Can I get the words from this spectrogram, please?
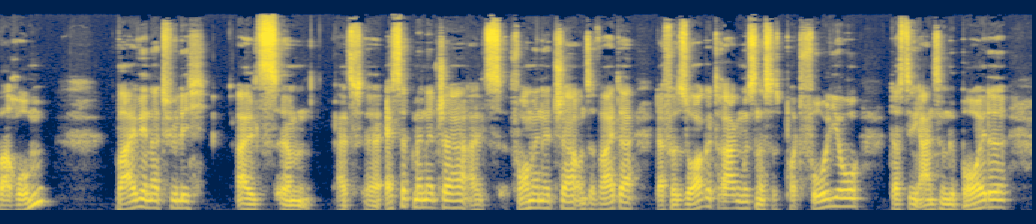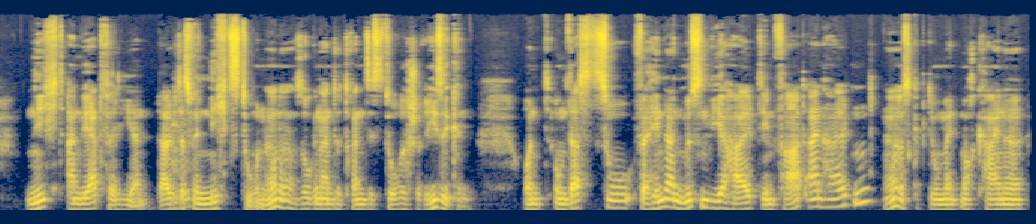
Warum? Weil wir natürlich als ähm, als äh, Asset Manager, als Fondsmanager und so weiter dafür Sorge tragen müssen, dass das Portfolio, dass die einzelnen Gebäude nicht an Wert verlieren, dadurch, mhm. dass wir nichts tun, ne, sogenannte transistorische Risiken. Und um das zu verhindern, müssen wir halt den Pfad einhalten. Ja, es gibt im Moment noch keine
